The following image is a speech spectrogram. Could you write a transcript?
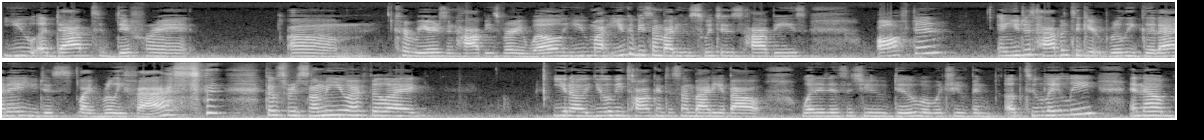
you adapt to different um careers and hobbies very well. You might you could be somebody who switches hobbies often and you just happen to get really good at it, you just like really fast. Because for some of you, I feel like, you know, you'll be talking to somebody about what it is that you do or what you've been up to lately, and now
